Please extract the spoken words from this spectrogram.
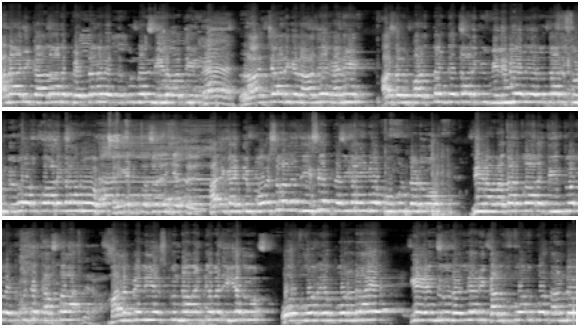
ఆనాడి కాలాన పెత్తనం ఎత్తుకున్నది నీలవతి. రాజ్యానికి రాజే గాని అసలు భర్త అంటే దానికి విలువే లేదు దాని పాడగాను. కోసం చేస్తుంది అది గడ్డి పోషాలు తీసేస్తుంది ఆయనే పూకుంటాడు దీని వదడవాల దీంతో పెట్టుకుంటే కప్ప మళ్ళీ పెళ్ళి చేసుకుందామంటే వాడు ఇయ్యడు. ఓ పోరే పోరడాయే. ఇక ఎందుకు లొల్లి అని కలుపుకొని పోతాండు.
